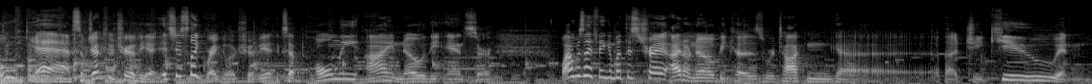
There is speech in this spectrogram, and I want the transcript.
Oh, yeah, subjective trivia. It's just like regular trivia, except only I know the answer. Why was I thinking about this, Trey? I don't know, because we're talking uh, about GQ and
